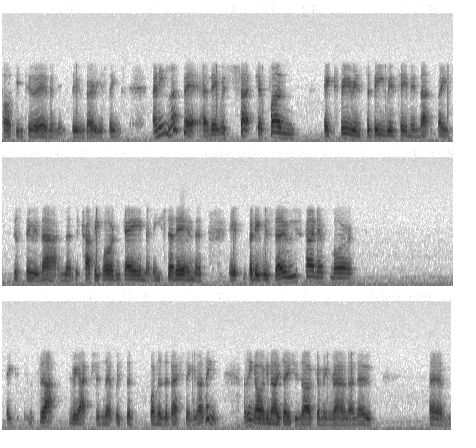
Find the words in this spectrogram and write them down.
talking to him and he's doing various things. And he loved it. And it was such a fun experience to be with him in that space, just doing that. And then the traffic warden came and he stood in. And it, but it was those kind of more, that reaction that was the one of the best things. I think I think organisations are coming around. I know um,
